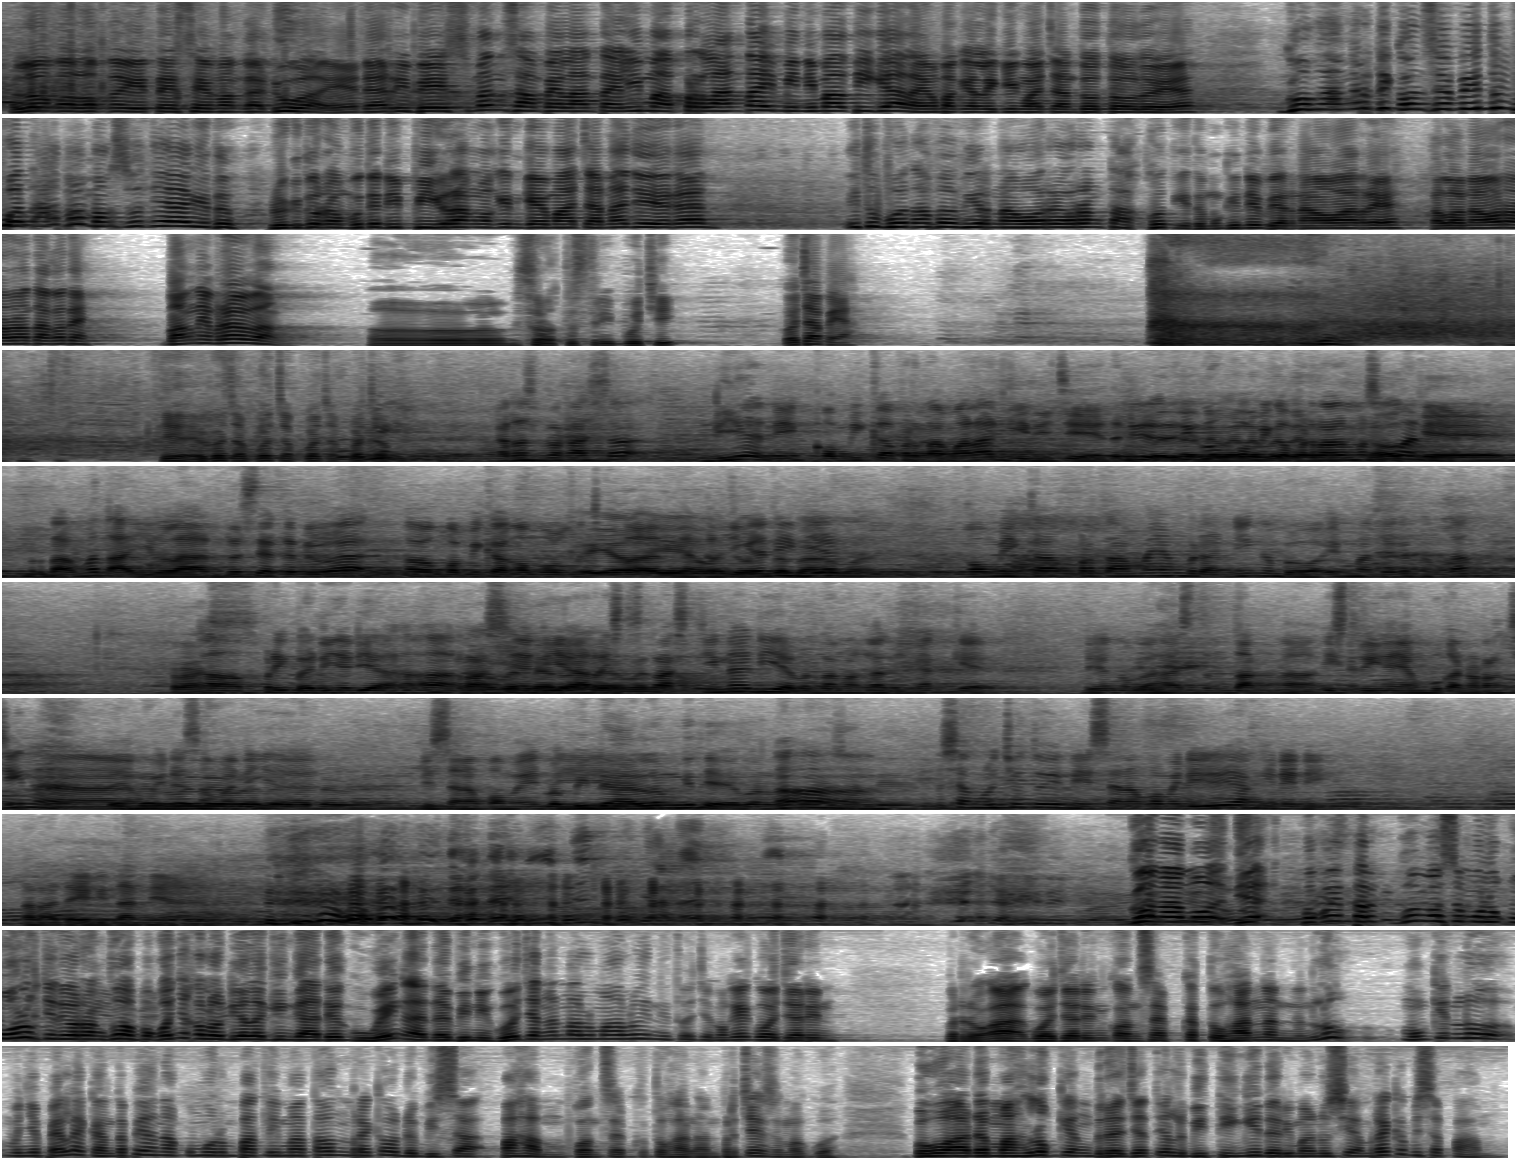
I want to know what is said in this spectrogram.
Lo kalau ke ITC Mangga 2 ya, dari basement sampai lantai 5, per lantai minimal 3 lah yang pakai legging macan tutul tuh ya. Gue gak ngerti konsepnya itu buat apa maksudnya gitu. Udah gitu rambutnya dipirang makin kayak macan aja ya kan. Itu buat apa biar nawarnya orang takut gitu. Mungkin dia biar nawar ya. Kalau nawar orang takutnya, bang nih berapa bang? Eh, seratus ribu Ci. Gocap ya? Iya, gocap, gocap, gocap, gocap. Ernest Prakasa dia nih komika pertama lagi nih Cie. Tadi dari gue komika bener. pertama semua Oke. nih. Pertama Thailand, terus yang kedua oh, komika ngomong Iya, cepat. iya, yang ketiga nih dia komika pertama yang berani ngebawain materi tentang ras uh, pribadinya dia, uh, rasnya bener, dia, bener, ras, bener. ras Cina dia pertama kali kan kayak dia ngebahas tentang uh, istrinya yang bukan orang Cina, yang Bener, beda sama bener, dia bener, bener. di stand up comedy. lebih dalam gitu ya bang dia. Terus yang lucu tuh ini stand up comedy dia yang ini nih. Ntar ada editannya. Gue nggak mau dia pokoknya ntar gue nggak usah muluk-muluk jadi orang tua. Pokoknya kalau dia lagi nggak ada gue nggak ada bini gue jangan malu-maluin itu aja. Makanya gue ajarin berdoa, gue ajarin konsep ketuhanan dan lu mungkin lu menyepelekan tapi anak umur 4-5 tahun mereka udah bisa paham konsep ketuhanan. Percaya sama gue. Bahwa ada makhluk yang derajatnya lebih tinggi dari manusia, mereka bisa paham.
